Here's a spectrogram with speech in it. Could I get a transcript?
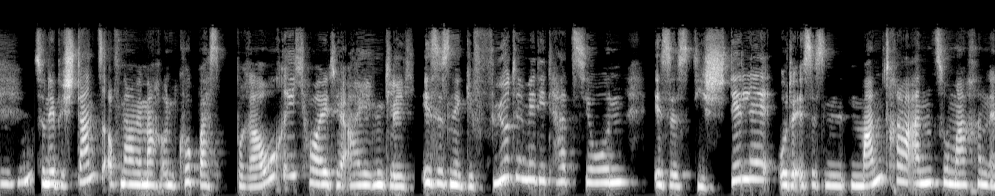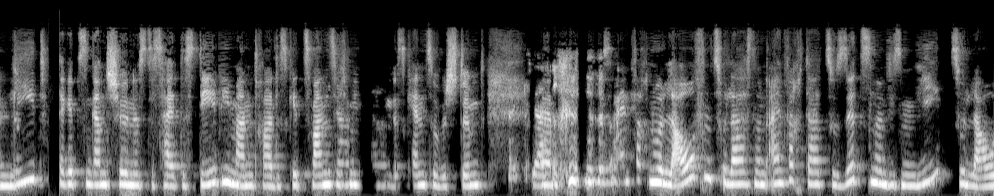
Mhm. So eine Bestandsaufnahme mache und gucke, was brauche ich heute eigentlich? Ist es eine geführte Meditation? Ist es die Stille oder ist es ein Mantra anzumachen, ein Lied? Da gibt es ein ganz schönes, das heißt das Devi-Mantra, das geht 20 ja. Minuten, das kennst du bestimmt. Ja. Ähm, das einfach nur laufen zu lassen und einfach da zu sitzen und diesem Lied zu lauschen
